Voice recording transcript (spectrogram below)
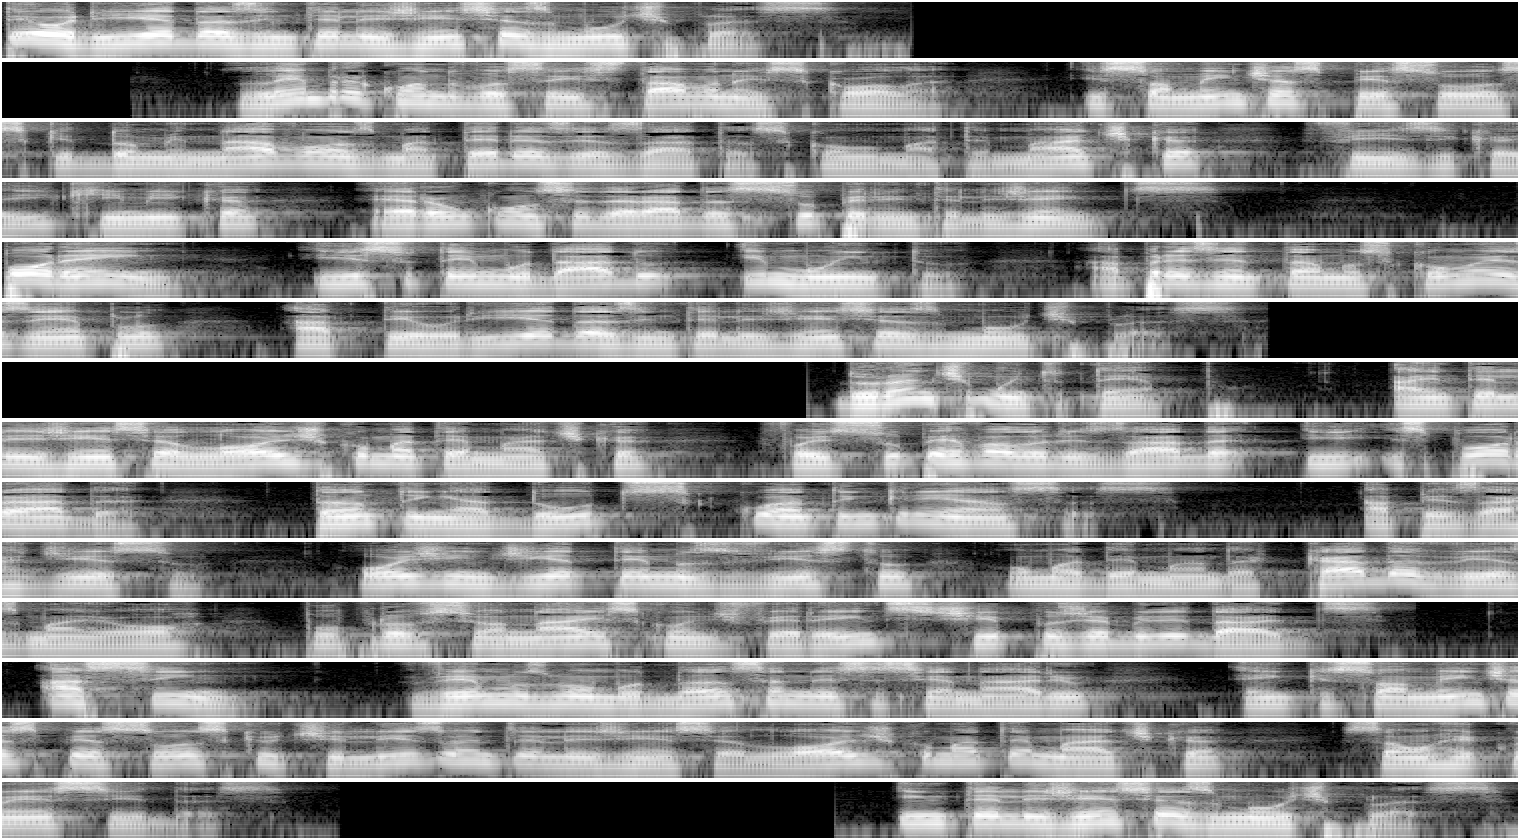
Teoria das inteligências múltiplas. Lembra quando você estava na escola e somente as pessoas que dominavam as matérias exatas, como matemática, física e química, eram consideradas superinteligentes? Porém, isso tem mudado e muito. Apresentamos como exemplo a teoria das inteligências múltiplas. Durante muito tempo, a inteligência lógico-matemática foi supervalorizada e explorada, tanto em adultos quanto em crianças. Apesar disso, hoje em dia temos visto uma demanda cada vez maior por profissionais com diferentes tipos de habilidades. Assim, vemos uma mudança nesse cenário em que somente as pessoas que utilizam a inteligência lógico-matemática são reconhecidas. Inteligências múltiplas.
